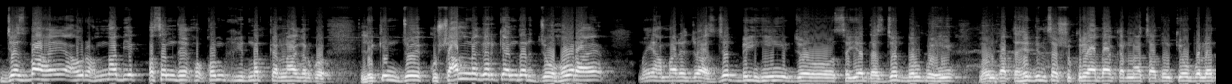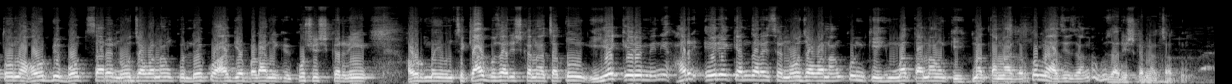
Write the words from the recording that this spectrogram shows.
जज्बा है और हमना भी एक पसंद है कौम की खिदमत करना अगर को। लेकिन जो एक कुशाल नगर के अंदर जो हो रहा है, मैं हमारे जो असजद भी हैं, जो सैयद असजद बोल को ही, मैं उनका तहे दिल से शुक्रिया अदा करना चाहता हूँ। क्यों बोले तो उन्हें और भी बहुत सारे नौजवानों को लेकर आगे बढ़ाने की कोशिश कर रही और मैं उनसे क्या गुजारिश करना चाहता हूँ, ये एरिए में नहीं हर एरिए के अंदर ऐसे नौजवानों को उनकी हिम्मत आना, उनकी हिम्मत आना कर को मैं आजीजाना गुजारिश करना चाहता हूँ।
